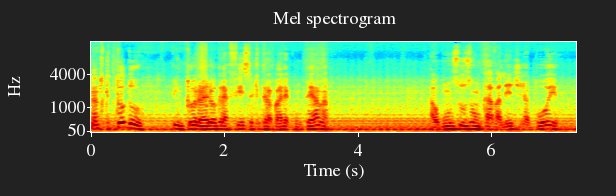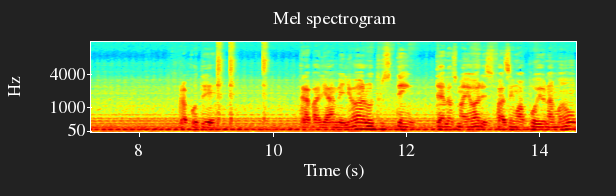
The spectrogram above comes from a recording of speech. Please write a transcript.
Tanto que todo pintor aerografista que trabalha com tela, alguns usam um cavalete de apoio para poder trabalhar melhor, outros têm telas maiores, fazem um apoio na mão,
